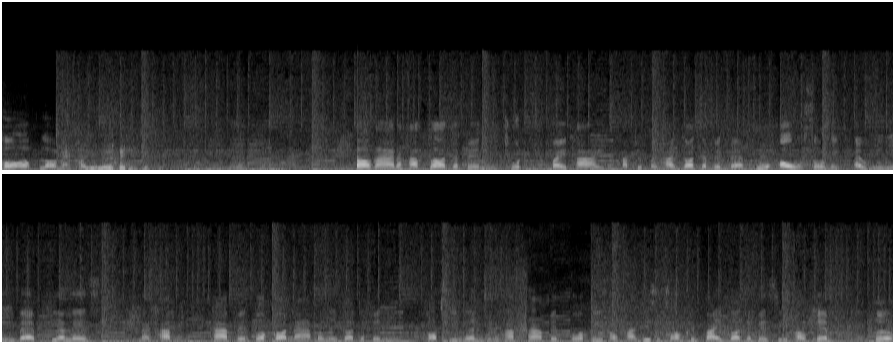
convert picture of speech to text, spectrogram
ชอบล้อแม็กเขาอยู่เลย ต่อมานะครับก็จะเป็นชุดไฟท้ายนะครับ ชุดไฟท้ายก็จะเป็นแบบ Dual Sonic LED แบบ Clearless นะครับ ถ้าเป็นตัวก่อนหน้าตรงนี้ก็จะเป็นขอบสีเงินใช่ไหมครับ ถ้าเป็นตัวปี 2022 ขึ้นไปก็จะเป็นสีเทาเข้ม เพิ่ม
